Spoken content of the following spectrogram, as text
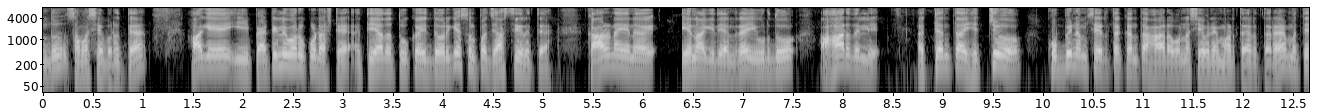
ಒಂದು ಸಮಸ್ಯೆ ಬರುತ್ತೆ. ಹಾಗೆಯೇ ಈ ಪ್ಯಾಟಿಲಿವರು ಕೂಡ ಅಷ್ಟೇ, ಅತಿಯಾದ ತೂಕ ಇದ್ದವರಿಗೆ ಸ್ವಲ್ಪ ಜಾಸ್ತಿ ಇರುತ್ತೆ. ಕಾರಣ ಏನ, ಏನಾಗಿದೆ ಅಂದರೆ ಇವ್ರದ್ದು ಆಹಾರದಲ್ಲಿ ಅತ್ಯಂತ ಹೆಚ್ಚು ಕೊಬ್ಬಿನಂಶ ಇರತಕ್ಕಂಥ ಆಹಾರವನ್ನು ಸೇವನೆ ಮಾಡ್ತಾ ಇರ್ತಾರೆ, ಮತ್ತು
